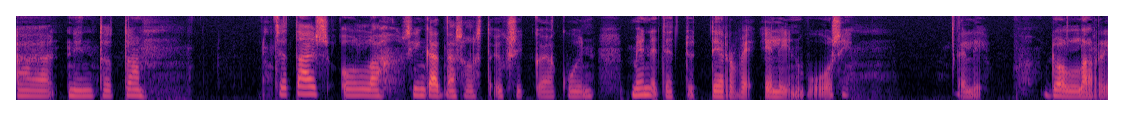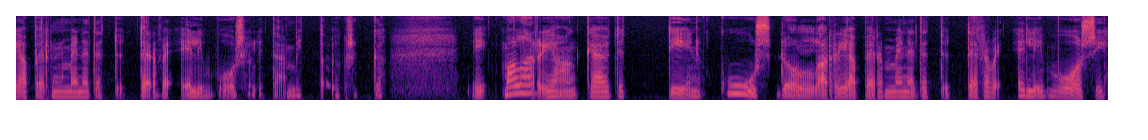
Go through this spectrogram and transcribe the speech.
ää, niin tota, se taisi olla, siinä käytetään sellaista yksikköä kuin menetetty terve elinvuosi. Eli dollaria per menetetty terve elinvuosi oli tämä mittayksikkö. Niin malariaan käytettiin 6 dollaria per menetetty terve elinvuosi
